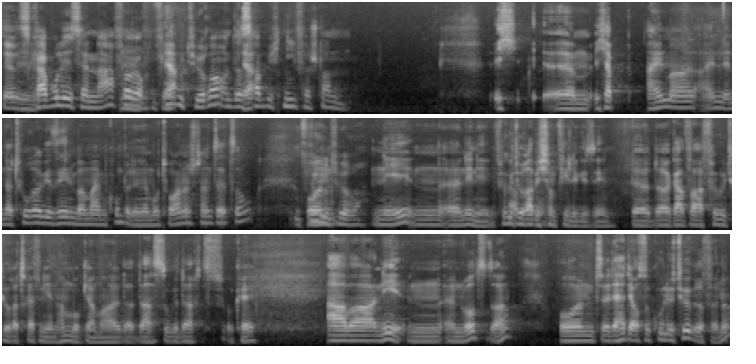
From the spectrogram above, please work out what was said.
der das Cabriolet ist der Nachfolger vom Mhm. Ja. Flügeltürer und das Ja. habe ich nie verstanden. Ich, ähm, ich habe einmal einen in Natura gesehen bei meinem Kumpel in der Motoreninstandsetzung. Ein Flügeltürer? Und- Nee, ein, äh, nee, nee, einen Flügeltürer habe ich schon viele gesehen. Da, da gab, war Flügeltürer-Treffen hier in Hamburg ja mal. Da, da hast du gedacht, okay. Aber nee, ein, ein Roadster. Und äh, der hat ja auch so coole Türgriffe, ne?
